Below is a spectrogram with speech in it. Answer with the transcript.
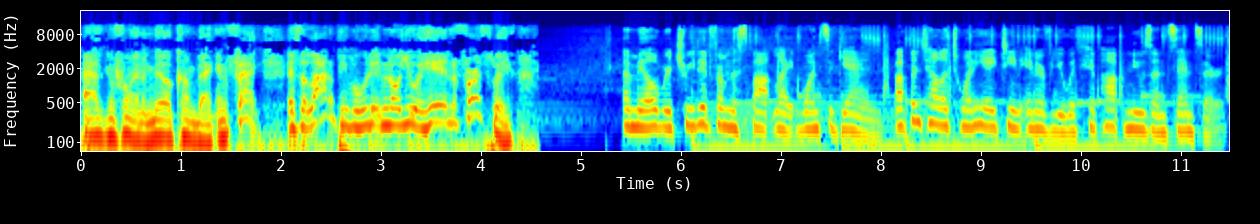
asking for an Amil comeback. In fact, it's a lot of people who didn't know you were here in the first place. Amil retreated from the spotlight once again, up until a 2018 interview with Hip Hop News Uncensored.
